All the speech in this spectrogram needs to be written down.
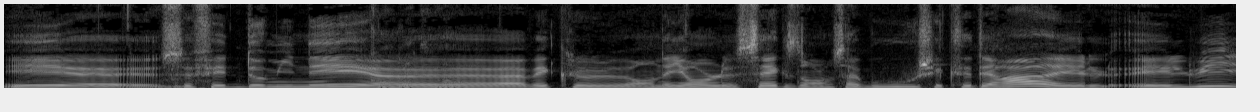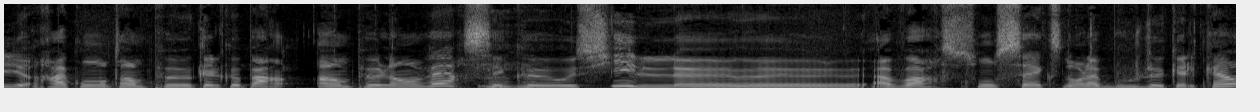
et euh, se fait dominer euh, avec en ayant le sexe dans sa bouche, etc. Et, lui il raconte un peu quelque part un peu l'inverse, c'est Mhm. que aussi le- avoir son sexe dans la bouche de quelqu'un,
